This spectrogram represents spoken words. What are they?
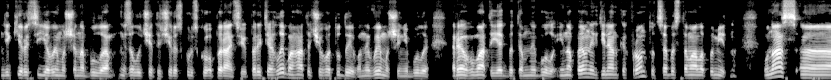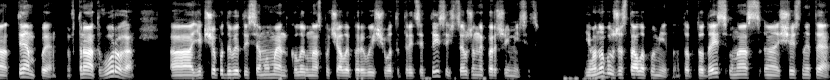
які Росія вимушена була залучити через Курську операцію, перетягли багато чого туди. Вони вимушені були реагувати, як би там не було, і на певних ділянках фронту це би ставало помітно. У нас е, темпи втрат ворога. А якщо подивитися момент, коли у нас почали перевищувати 30 тисяч, це вже не перший місяць і воно би вже стало помітно. Тобто, десь у нас е, щось не те,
